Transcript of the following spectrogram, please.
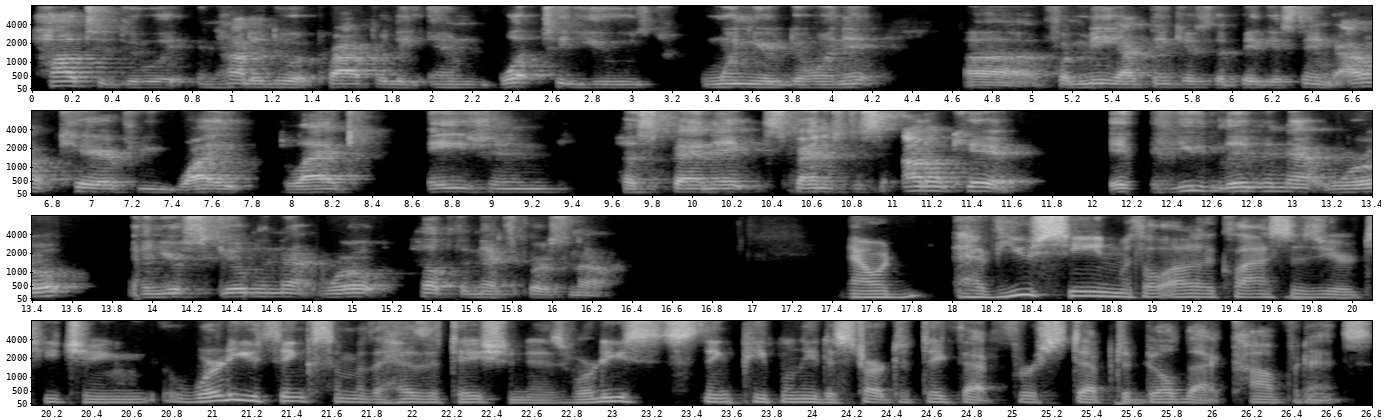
how to do it and how to do it properly and what to use when you're doing it. Uh, for me, I think is the biggest thing. I don't care if you white, black, Asian, Hispanic, Spanish. I don't care. If you live in that world and you're skilled in that world, help the next person out. Now, have you seen with a lot of the classes you're teaching, where do you think some of the hesitation is? Where do you think people need to start to take that first step to build that confidence?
